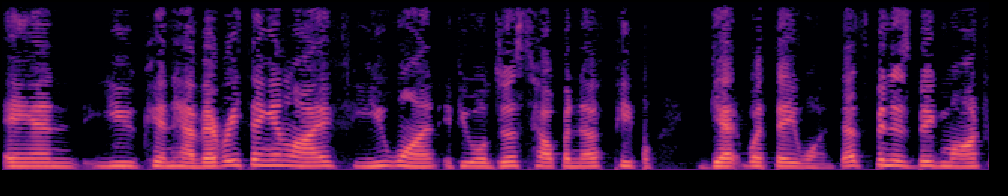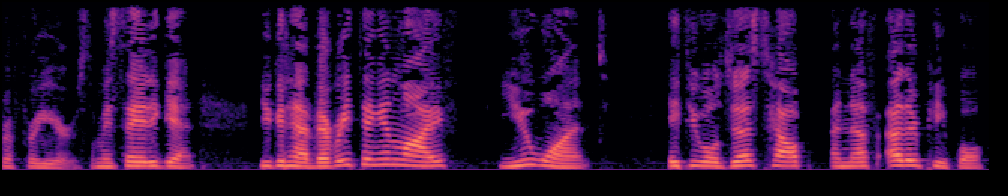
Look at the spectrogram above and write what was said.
And you can have everything in life you want if you will just help enough people get what they want. That's been his big mantra for years. Let me say it again. You can have everything in life you want if you will just help enough other people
